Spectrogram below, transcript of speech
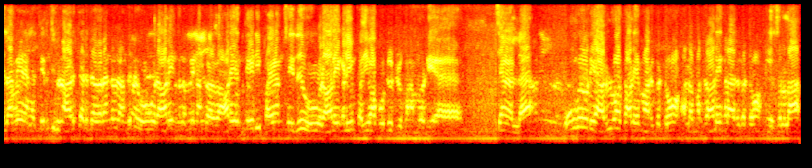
எல்லாமே நாங்க தெரிஞ்சுக்கணும். அடுத்தடுத்த வரங்கள் வந்துட்டு ஒவ்வொரு ஆலயங்களுமே நாங்க ஆலயம் தேடி பயணம் செய்து ஒவ்வொரு ஆலயங்களையும் பதிவா போட்டுட்டு இருக்கோம் நம்மளுடைய சேனல்ல உங்களுடைய அருள்வாத் ஆலயமா இருக்கட்டும் அல்ல மற்ற ஆலயங்களா இருக்கட்டும் நீங்க சொல்லலாம்.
